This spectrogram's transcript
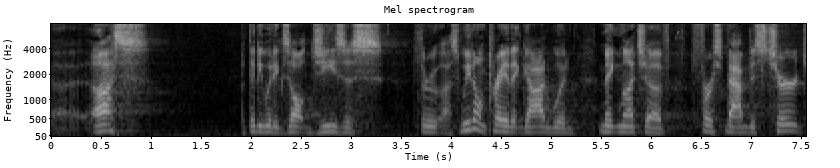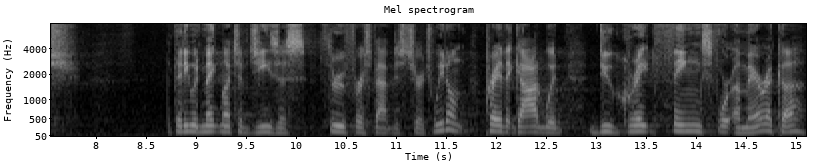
uh, us, but that He would exalt Jesus through us. We don't pray that God would make much of First Baptist Church, but that he would make much of Jesus through First Baptist Church. We don't pray that God would do great things for America,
